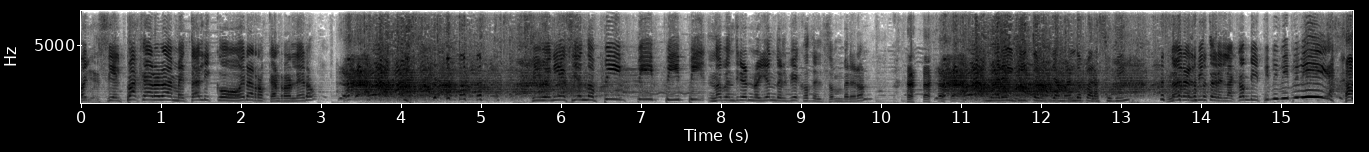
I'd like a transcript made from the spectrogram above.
Oye, si el pájaro era metálico, ¿era rock and rollero? si venía haciendo pi, pi, pi, pi, ¿no vendrían oyendo el viejo del sombrerón? ¿No era el Víctor llamando para subir? ¿No era el Víctor en la combi? Pi, pi, pi, pi, pi.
